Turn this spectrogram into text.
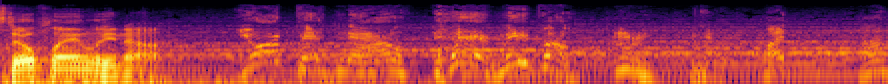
Still playing Lina. Your pick now. Meepo. Mm. what? Huh?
